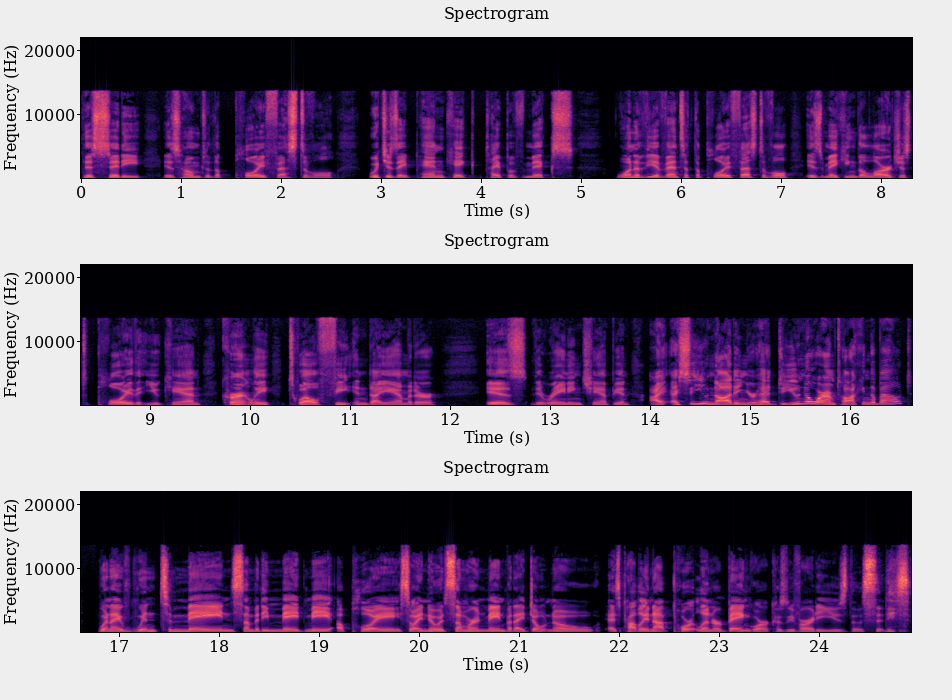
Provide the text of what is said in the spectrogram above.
This city is home to the Ploye Festival, which is a pancake type of mix. One of the events at the Ploye Festival is making the largest ploye that you can, currently 12 feet in diameter is the reigning champion. I, I, see you nodding your head. Do you know where I'm talking about? When I went to Maine, somebody made me a ploye. So I know it's somewhere in Maine, but I don't know. It's probably not Portland or Bangor because we've already used those cities.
